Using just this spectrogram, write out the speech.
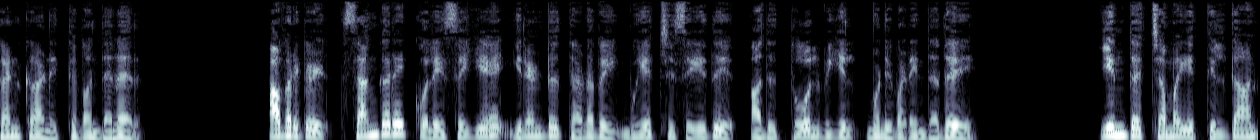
கண்காணித்து வந்தனர். அவர்கள் சங்கரை கொலை செய்ய இரண்டு தடவை முயற்சி செய்து அது தோல்வியில் முடிவடைந்தது. இந்தச் சமயத்தில்தான்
